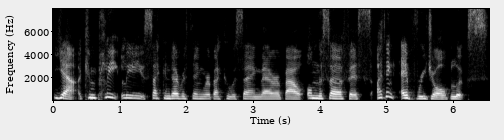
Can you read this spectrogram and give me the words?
Yeah, completely second everything Rebecca was saying there about on the surface. I think every job looks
